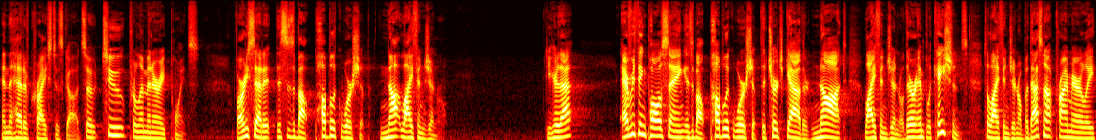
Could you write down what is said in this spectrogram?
and the head of Christ is God." So two preliminary points. I've already said it, this is about public worship, not life in general. Do you hear that? Everything Paul is saying is about public worship, the church gathered, not life in general. There are implications to life in general, but that's not primarily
